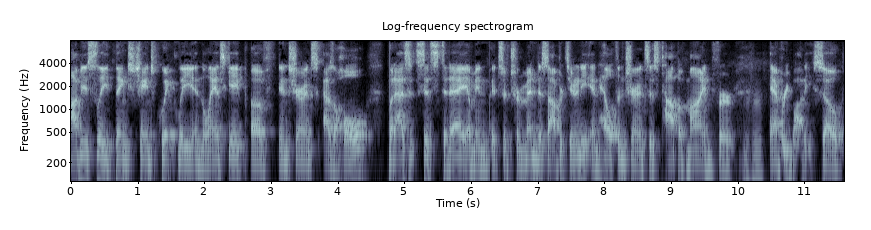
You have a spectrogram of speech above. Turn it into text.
Obviously, things change quickly in the landscape of insurance as a whole. But as it sits today, I mean, it's a tremendous opportunity, and health insurance is top of mind for mm-hmm. everybody. So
